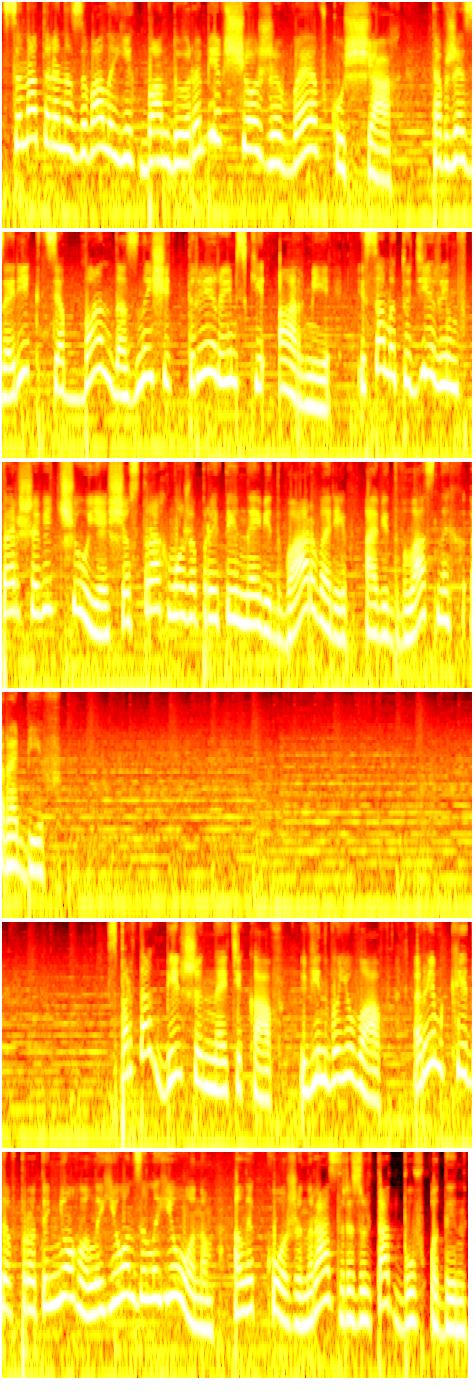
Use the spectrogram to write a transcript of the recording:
сенатори називали їх бандою рабів, що живе в кущах. Та вже за рік ця банда знищить три римські армії. І саме тоді Рим вперше відчує, що страх може прийти не від варварів, а від власних рабів. Спартак більше не тікав, він воював. Рим кидав проти нього легіон за легіоном, але кожен раз результат був один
